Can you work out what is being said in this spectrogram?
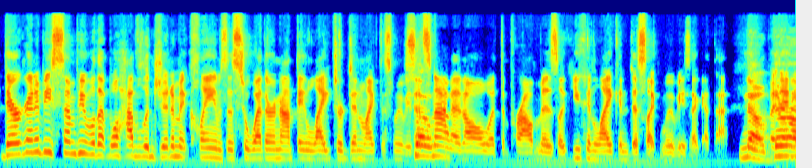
there are going to be some people that will have legitimate claims as to whether or not they liked or didn't like this movie. So- That's not at all what the problem is. Like you can like and dislike movies. I get that, no, but there anyway,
